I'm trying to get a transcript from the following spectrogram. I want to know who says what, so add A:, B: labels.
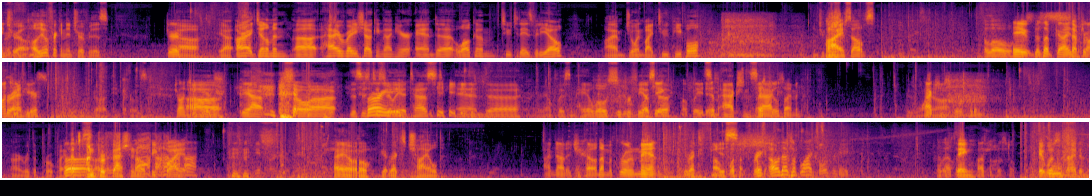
A: intro. I'll do a freaking intro for this.
B: Sure.
A: Uh, yeah. All right, gentlemen. Uh, hi, everybody. Shadow King Nine here, and uh, welcome to today's video. I'm joined by two people. Introduce
C: Hi.
A: yourselves.
C: Hello.
B: Hey, what's up, guys? John here.
A: Oh God, intros.
B: John
A: Uh,
B: here.
A: yeah. So uh, this is just really a test, and uh, we're gonna play some Halo Super Fiesta.
B: Hopefully it is.
A: some action
B: Nice
A: sack.
B: kill, Simon.
A: 'Cause why
B: Action
A: not?
B: skill for them.
A: All right, we're at the pro pipe.
C: That's
B: Uh,
C: unprofessional. Be quiet.
A: Hey, oh, get wrecked, child.
B: I'm not a child. I'm a grown man.
A: Get wrecked, fetus.
B: Oh, what the frick? Oh, that's a black hole grenade. Oh, that's
C: thing?
B: A plasma pistol.
C: It was
A: Oof.
C: an item.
